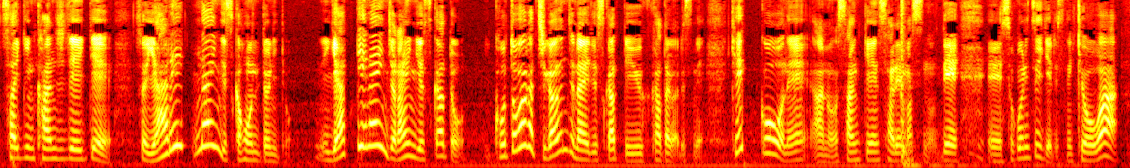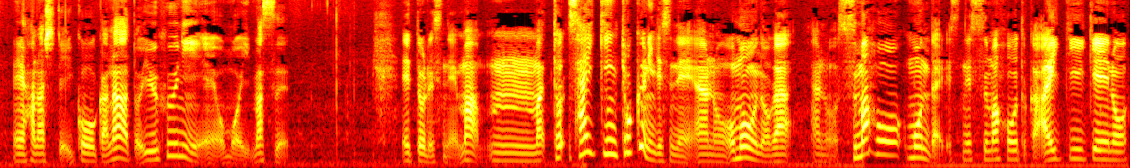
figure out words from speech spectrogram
最近感じていて、それやれないんですか本当にと。やってないんじゃないんですかと。言葉が違うんじゃないですかっていう方がですね、結構ね、あの、散見されますので、えー、そこについてですね、今日は、えー、話していこうかなというふうに、え、思います。えっとですね、まあ、うん、ま、と、最近特にですね、あの、思うのが、あの、スマホ問題ですね。スマホとか IT 系の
